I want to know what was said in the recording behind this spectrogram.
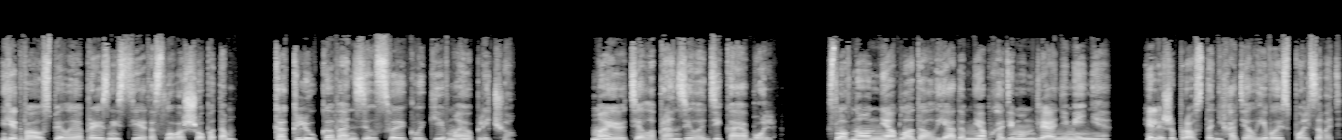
Едва успела я произнести это слово шепотом, как Люка вонзил свои клыки в мое плечо. Мое тело пронзила дикая боль, словно он не обладал ядом, необходимым для онемения, или же просто не хотел его использовать.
